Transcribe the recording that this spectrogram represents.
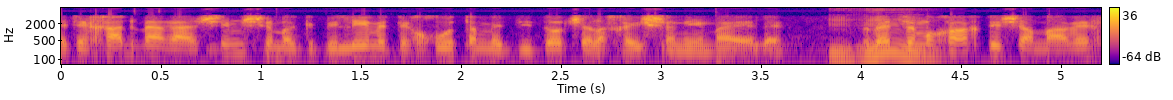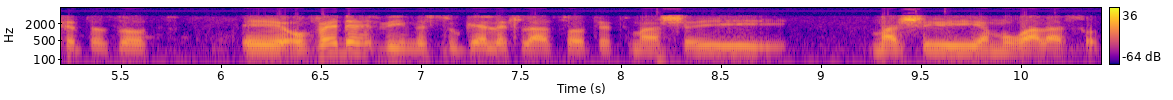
את אחד מהרעשים שמגבילים את איכות המדידות של החיישנים האלה. Mm-hmm. ובעצם הוכחתי שהמערכת הזאת אה, עובדת והיא מסוגלת לעשות את מה שהיא, מה שהיא אמורה לעשות.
